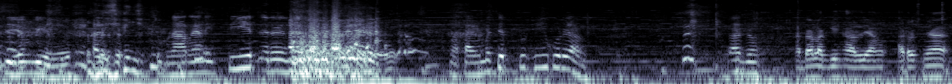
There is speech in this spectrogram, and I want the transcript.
siap sebenarnya nitit ada makan masih tuh kurang. Aduh. Ada lagi hal yang harusnya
